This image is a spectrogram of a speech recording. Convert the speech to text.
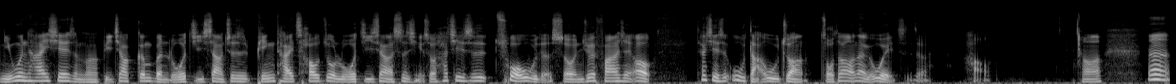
你问他一些什么比较根本逻辑上，就是平台操作逻辑上的事情的时候，他其实是错误的时候，你就会发现哦，他其实误打误撞走到了那个位置的。好，好啊，那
